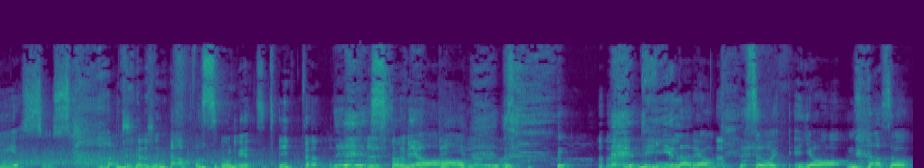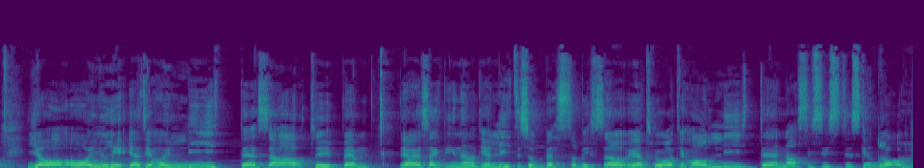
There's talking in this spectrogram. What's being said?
Jesus hade den här personlighetstypen som jag har. Det gillade jag. Så jag, alltså, jag har ju, alltså, jag har ju lite så här typ, det har jag sagt innan att jag är lite så besserwisser och jag tror att jag har lite narcissistiska drag.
